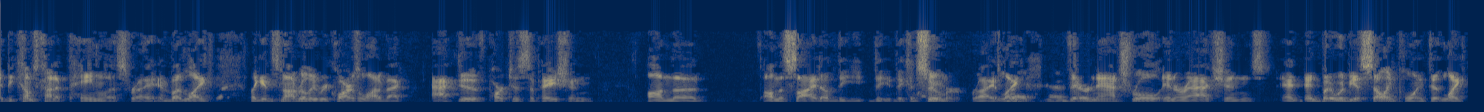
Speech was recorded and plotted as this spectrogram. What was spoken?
it becomes kind of painless, right? And but like like it's not really requires a lot of act, active participation on the on the side of the the, the consumer, right? Like Right, right. their natural interactions and and but it would be a selling point that like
